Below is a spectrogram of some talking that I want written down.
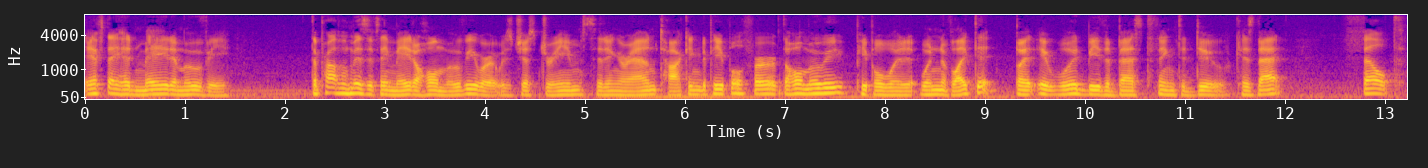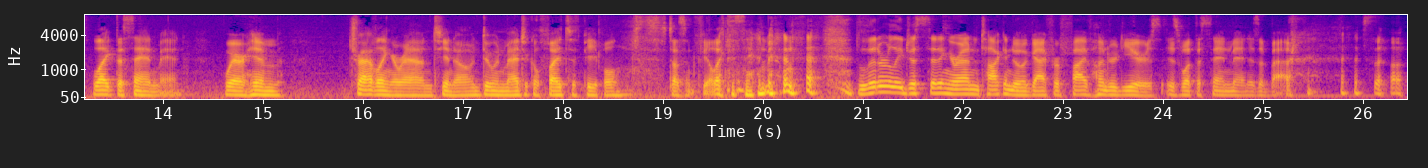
if they had made a movie. The problem is if they made a whole movie where it was just Dream sitting around talking to people for the whole movie, people would wouldn't have liked it. But it would be the best thing to do because that felt like the Sandman, where him traveling around, you know, doing magical fights with people just doesn't feel like the Sandman. Literally just sitting around and talking to a guy for 500 years is what the Sandman is about. so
